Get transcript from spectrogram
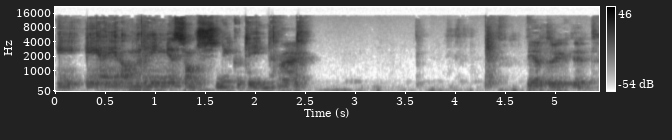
i- i- använder ingen sån nikotin. Nej. Helt riktigt.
